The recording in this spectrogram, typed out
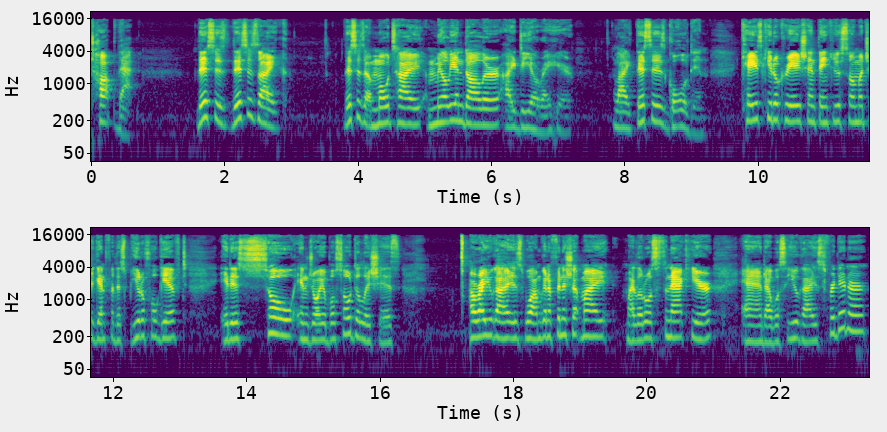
top that. This is this is like this is a multi-million dollar idea right here. Like this is golden. Kaye's Keto Kreation, thank you so much again for this beautiful gift. It is so enjoyable, so delicious. All right, you guys. Well, I'm going to finish up my, my little snack here, and I will see you guys for dinner.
